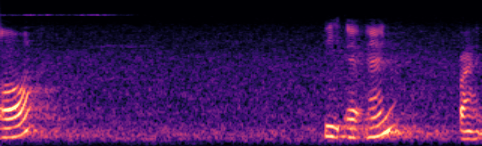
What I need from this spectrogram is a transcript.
a P A N pan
